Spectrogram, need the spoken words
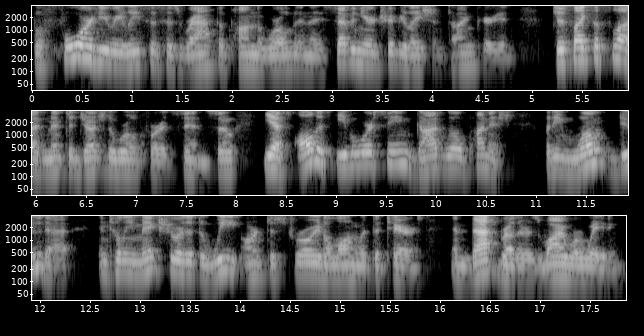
before he releases his wrath upon the world in a seven year tribulation time period, just like the flood meant to judge the world for its sins. So, yes, all this evil we're seeing, God will punish, but he won't do that until he makes sure that the wheat aren't destroyed along with the tares. And that, brother, is why we're waiting.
